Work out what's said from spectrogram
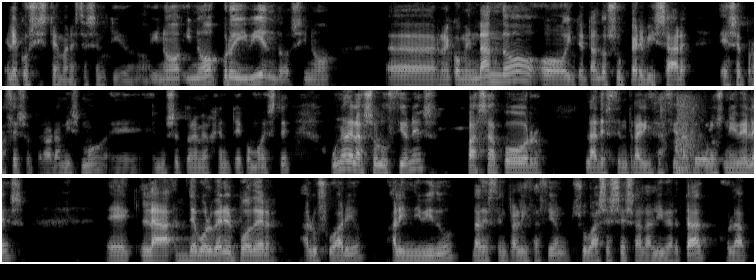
el ecosistema en este sentido, ¿no? Y no, prohibiendo, sino eh, recomendando o intentando supervisar ese proceso. Pero ahora mismo, eh, en un sector emergente como este, una de las soluciones pasa por la descentralización a todos los niveles, eh, la, devolver el poder al usuario, al individuo, la descentralización, su base es esa, la libertad o la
